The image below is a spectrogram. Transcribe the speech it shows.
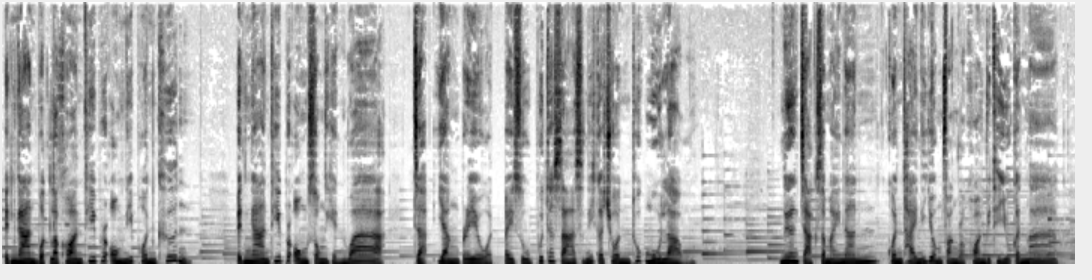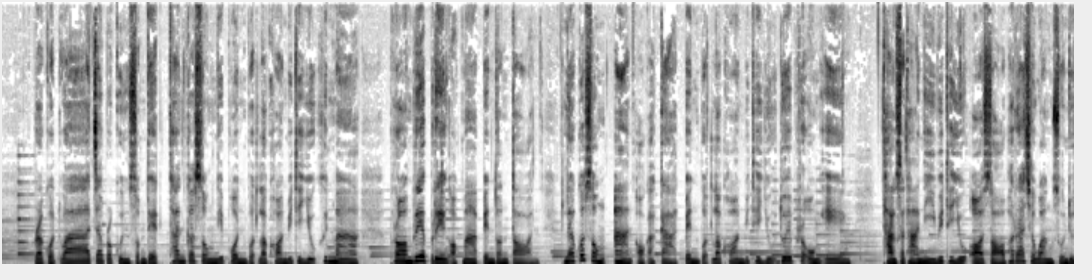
เป็นงานบทละครที่พระองค์นิพนธ์ขึ้น เป็นงานที่พระองค์ทรงเห็นว่า จะยังประโยชน์ไปสู่พุทธศาสนิกชนทุกหมู่เหล่า เนื่องจากสมัยนั้นคนไทยนิยมฟังละครวิทยุกันมาก ปรากฏว่าเจ้าประคุณสมเด็จท่านก็ทรงนิพนธ์บทละครวิทยุขึ้นมา พร้อมเรียบเรียงออกมาเป็นตอนๆ แล้วก็ทรงอ่านออกอากาศเป็นบทละครวิทยุด้วยพระองค์เอง ทางสถานีวิทยุอสอพระราชวังสวนดุ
